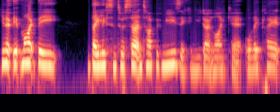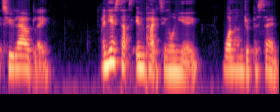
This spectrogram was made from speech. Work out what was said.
You know, it might be they listen to a certain type of music and you don't like it, or they play it too loudly. And yes, that's impacting on you 100%.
